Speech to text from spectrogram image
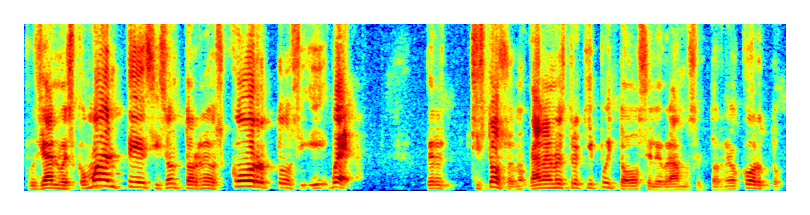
pues ya no es como antes y son torneos cortos y bueno, pero chistoso, ¿no? Gana nuestro equipo y todos celebramos el torneo corto,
